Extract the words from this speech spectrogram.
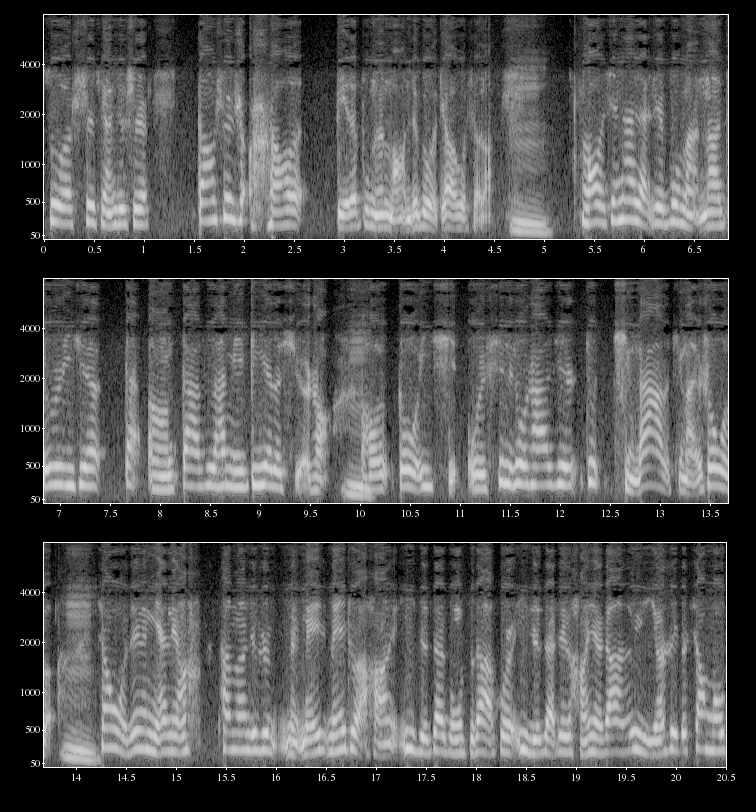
做事情，就是刚顺手，然后别的部门忙就给我调过去了。嗯，然后我现在在这部门呢，都是一些大嗯大四还没毕业的学生，然后跟我一起，我心理落差其实就挺大的，挺难受的。嗯，像我这个年龄。他们就是没没没转行，一直在公司干，或者一直在这个行业干，就已经是一个项目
